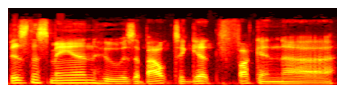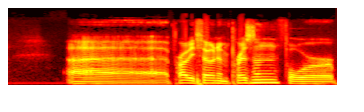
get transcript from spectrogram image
businessman who is about to get fucking uh, uh, probably thrown in prison for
